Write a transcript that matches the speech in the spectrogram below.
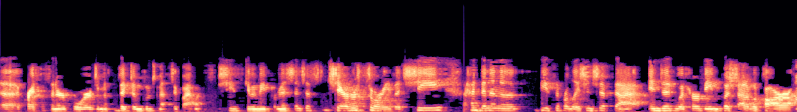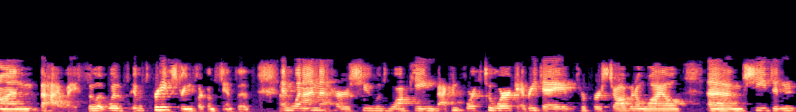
a crisis center for victims of domestic violence. She's given me permission to share her story that she had been in a abusive relationship that ended with her being pushed out of a car on the highway. So it was it was pretty extreme circumstances. And when I met her, she was walking back and forth to work every day. It was her first job in a while. Um, she didn't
